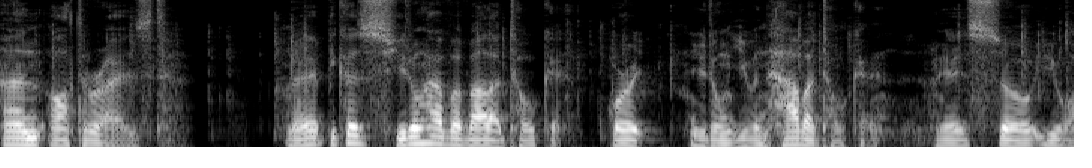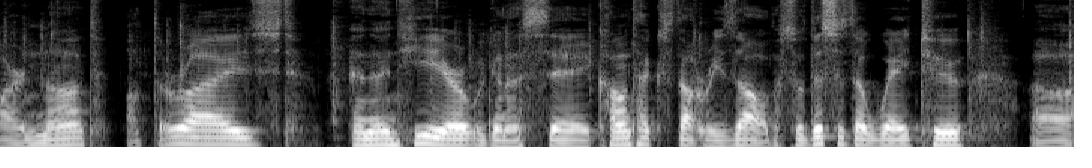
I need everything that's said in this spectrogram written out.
unauthorized, right? Because you don't have a valid token or you don't even have a token, right? So you are not authorized and then here we're gonna say context.result. So this is a way to, uh,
